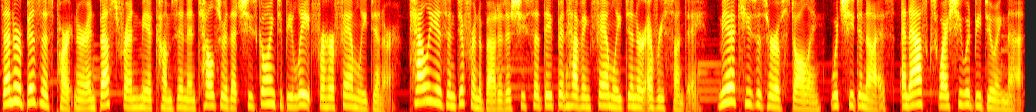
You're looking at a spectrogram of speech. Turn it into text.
Then her business partner and best friend Mia comes in and tells her that she's going to be late for her family dinner. Callie is indifferent about it as she said they've been having family dinner every Sunday. Mia accuses her of stalling, which she denies, and asks why she would be doing that.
